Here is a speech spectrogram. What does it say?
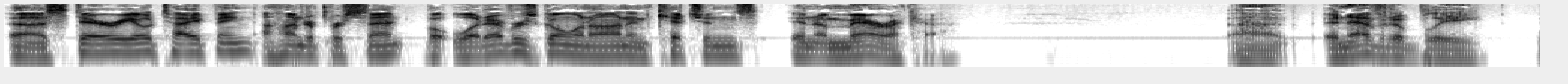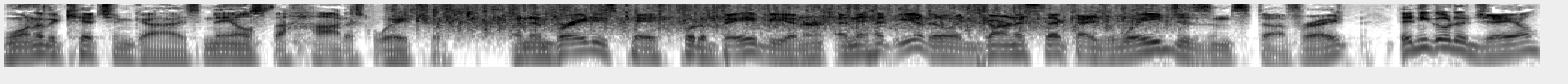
uh, stereotyping, 100%, but whatever's going on in kitchens in America, uh, inevitably, one of the kitchen guys nails the hottest waitress. And in Brady's case, put a baby in her, and they had, you know, like garnish that guy's wages and stuff, right? Didn't he go to jail?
